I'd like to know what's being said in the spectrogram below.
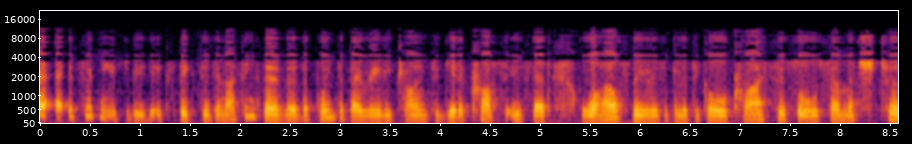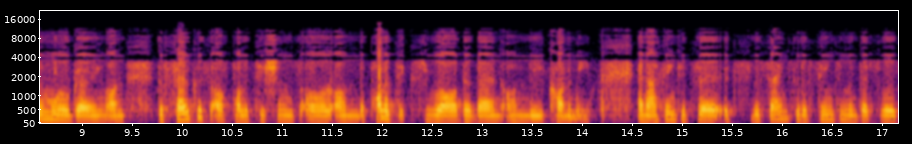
Uh, uh, certainly is to be expected, and I think the, the, the, point that they're really trying to get across is that whilst there is a political crisis or so much turmoil going on, the focus of politicians are on the politics rather than on the economy. And I think it's a, it's the same sort of sentiment that was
